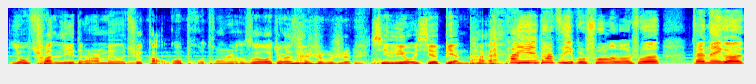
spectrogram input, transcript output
有权利的人，而没有去搞过普通人，所以我觉得他是不是心里有一些变态？他因为他自己不是说了吗？说在那个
